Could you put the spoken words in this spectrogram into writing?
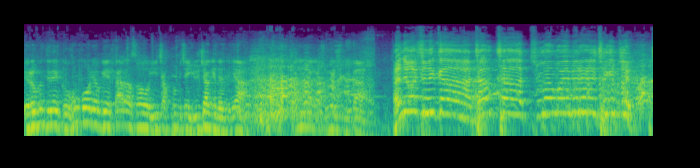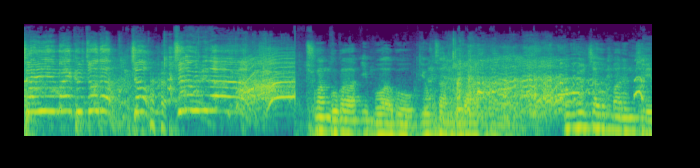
여러분들의 그 홍보력에 따라서 이 작품이 제 유지하게 되느냐 아니냐가 중요했습니다. 안녕하십니까 장차 중앙고의 미래를 책임질 제2 마이클 조던 정준영입니다 중앙고가 임무하고 용산고가 눈물 자국 많은 길이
